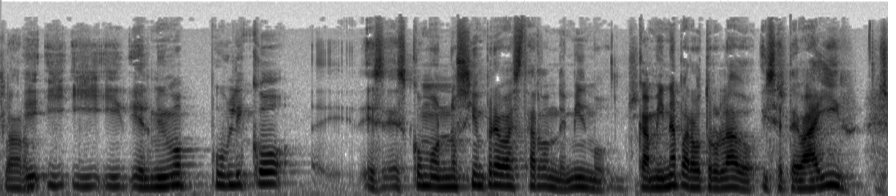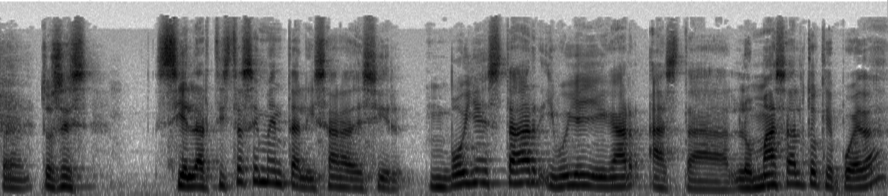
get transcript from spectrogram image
Claro. Y, y- y- el mismo público es, es como no siempre va a estar donde mismo, camina para otro lado y se te va a ir. Sí. Entonces, si el artista se mentalizara a decir, voy a estar y voy a llegar hasta lo más alto que pueda,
